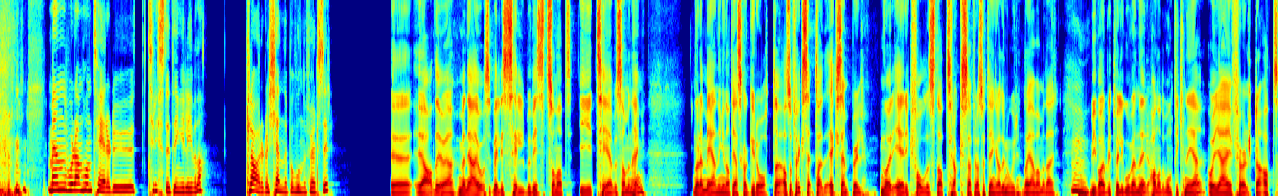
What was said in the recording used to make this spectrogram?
Men hvordan håndterer du triste ting i livet, da? Klarer du å kjenne på vonde følelser? Eh, ja, det gjør jeg. Men jeg er jo veldig selvbevisst, sånn at i TV-sammenheng Når det er meningen at jeg skal gråte Altså for ekse ta et eksempel. Når Erik Follestad trakk seg fra 71 grader nord, da jeg var med der Vi var jo blitt veldig gode venner. Han hadde vondt i kneet, og jeg følte at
